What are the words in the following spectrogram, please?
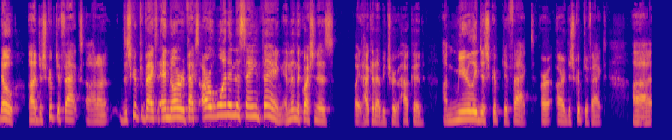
no, uh, descriptive facts, uh, I don't know, descriptive facts and normative facts are one and the same thing. And then the question is, wait, how could that be true? How could a merely descriptive fact or, or descriptive fact uh,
